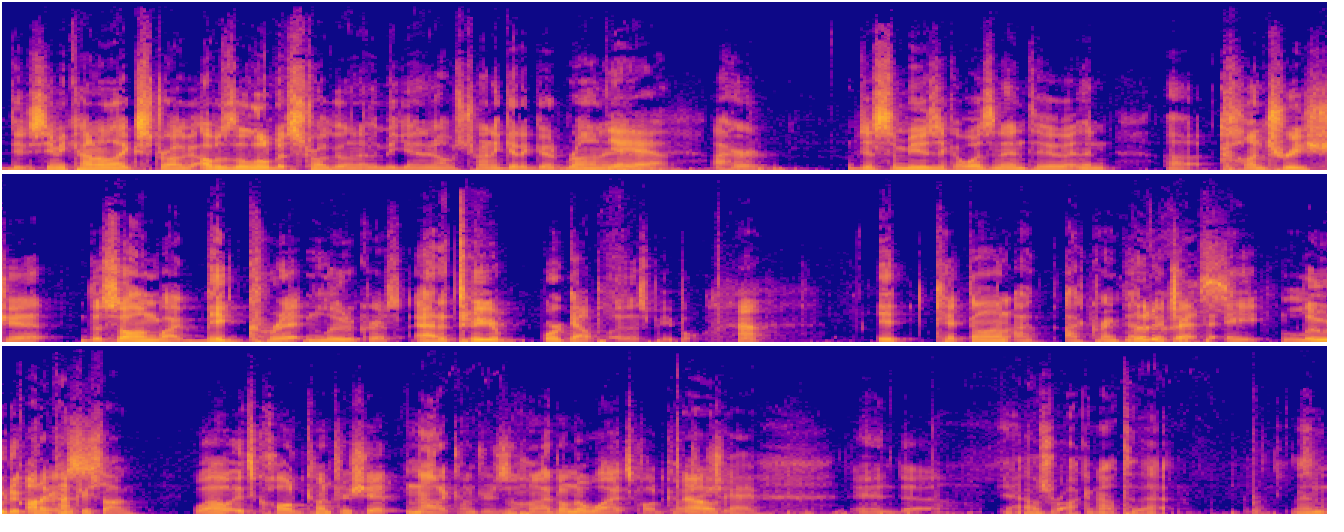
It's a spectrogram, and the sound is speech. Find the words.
Did you see me kind of like struggle? I was a little bit struggling at the beginning. I was trying to get a good run. in. Yeah, yeah. yeah. I heard just some music I wasn't into, and then uh, country shit. The song by Big K.R.I.T. and Ludacris. Add it to your workout playlist, people. Huh. It kicked on. I, I cranked that bitch up Ludacris. to eight. Ludacris On a country song. Well, it's called country shit. Not a country song. I don't know why it's called country Oh, shit. okay. And uh, yeah, I was rocking out to that. And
